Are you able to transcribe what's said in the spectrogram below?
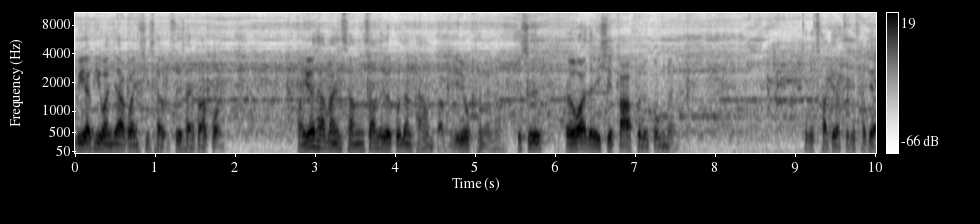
VIP 玩家的关系才所以才发光啊？因为它蛮常上这个国战排行榜的，也有可能哦，就是额外的一些 buff 的功能。这个擦掉，这个擦掉。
